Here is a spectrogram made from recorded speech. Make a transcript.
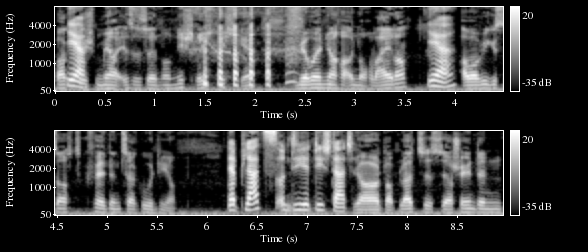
praktisch. Mehr ist es ja noch nicht richtig. gell? Wir wollen ja auch noch weiter. Ja. Aber wie gesagt, gefällt uns sehr gut hier. Der Platz und die, die Stadt. Ja, der Platz ist sehr schön, den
